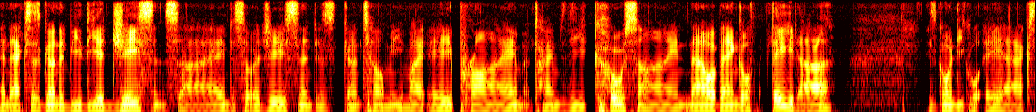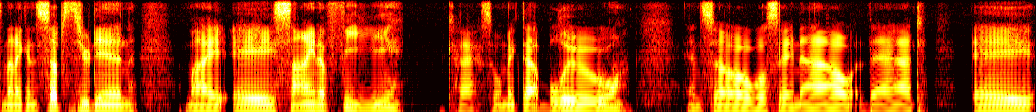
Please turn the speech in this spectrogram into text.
and x is going to be the adjacent side. So adjacent is going to tell me my a prime times the cosine now of angle theta is going to equal ax. And then I can substitute in my a sine of phi. Okay, so we'll make that blue. And so we'll say now that a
